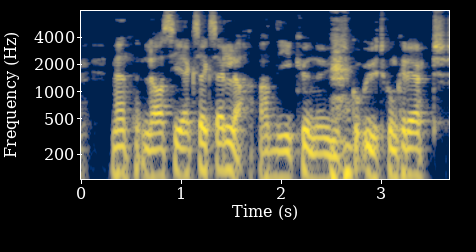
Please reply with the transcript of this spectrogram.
men la oss si XXL, da, at de kunne ut, utkonkurrert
